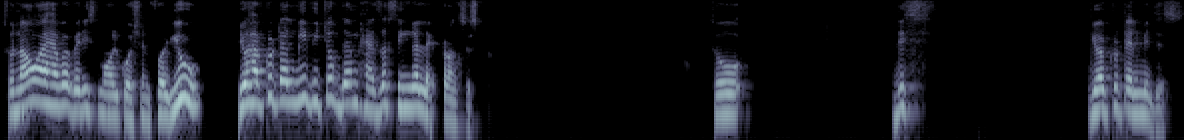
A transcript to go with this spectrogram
So now I have a very small question for you. You have to tell me which of them has a single electron system. So this, you have to tell me this.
